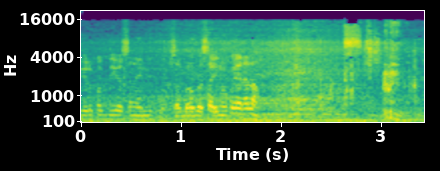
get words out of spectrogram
Pero pag di ka sanay nito, sa babasahin mo kaya na lang.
